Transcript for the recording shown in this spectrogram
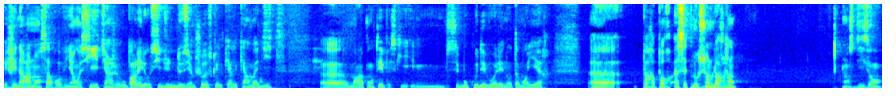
Et généralement, ça revient aussi. Tiens, je vais vous parler aussi d'une deuxième chose que quelqu'un m'a dite, euh, m'a raconté parce qu'il s'est beaucoup dévoilé, notamment hier, euh, par rapport à cette notion de l'argent, en se disant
